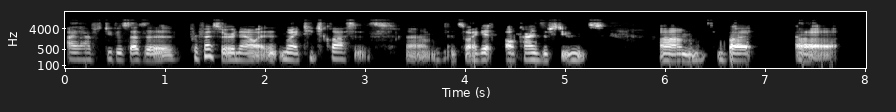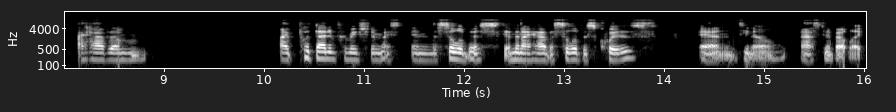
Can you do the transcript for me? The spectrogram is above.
I have to do this as a professor now when I teach classes, um, and so I get all kinds of students. Um, but uh, I have them I put that information in my in the syllabus, and then I have a syllabus quiz, and you know, asking about like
